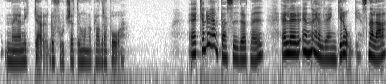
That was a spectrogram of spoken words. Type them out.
När jag nickar, då fortsätter hon att pladdra på. Eh, kan du hämta en cider åt mig? Eller ännu hellre en grogg, snälla?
